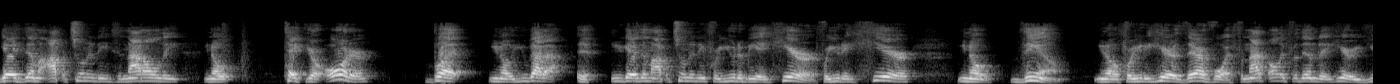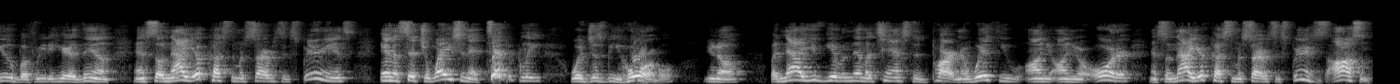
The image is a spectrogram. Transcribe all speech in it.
gave them an opportunity to not only you know take your order, but you know you gotta you gave them opportunity for you to be a hearer, for you to hear you know them, you know for you to hear their voice, for not only for them to hear you, but for you to hear them. And so now your customer service experience in a situation that typically would just be horrible, you know, but now you've given them a chance to partner with you on your on your order, and so now your customer service experience is awesome.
